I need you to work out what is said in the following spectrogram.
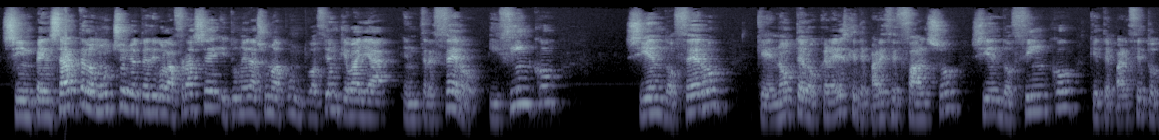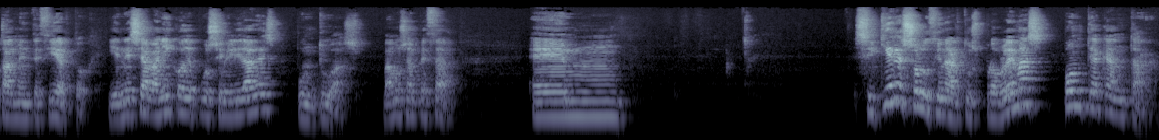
sin pensártelo mucho, yo te digo la frase y tú me das una puntuación que vaya entre 0 y 5, siendo 0 que no te lo crees, que te parece falso, siendo 5 que te parece totalmente cierto. Y en ese abanico de posibilidades puntúas. Vamos a empezar. Em, si quieres solucionar tus problemas, ponte a cantar.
